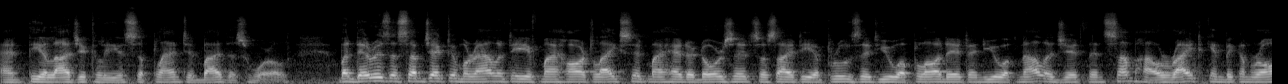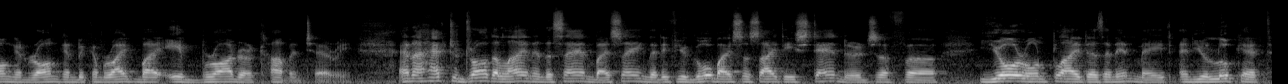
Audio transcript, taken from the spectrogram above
and theologically is supplanted by this world. But there is a subjective morality. If my heart likes it, my head adores it, society approves it, you applaud it, and you acknowledge it, then somehow right can become wrong and wrong can become right by a broader commentary. And I had to draw the line in the sand by saying that if you go by society's standards of uh, your own plight as an inmate and you look at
